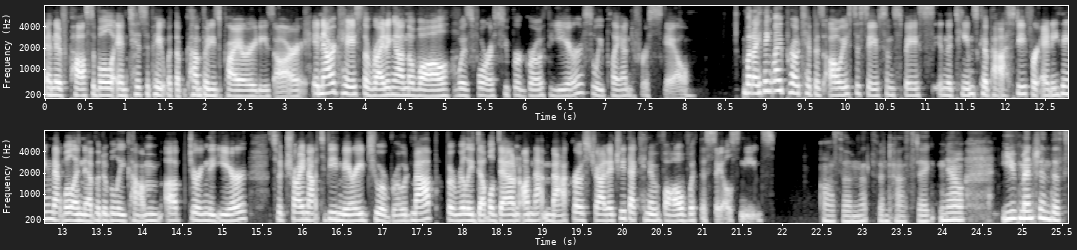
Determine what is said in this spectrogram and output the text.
and if possible, anticipate what the company's priorities are. In our case, the writing on the wall was for a super growth year, so we planned for scale. But I think my pro tip is always to save some space in the team's capacity for anything that will inevitably come up during the year. So try not to be married to a roadmap, but really double down on that macro strategy that can evolve with the sales needs. Awesome. That's fantastic. Now, you've mentioned this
